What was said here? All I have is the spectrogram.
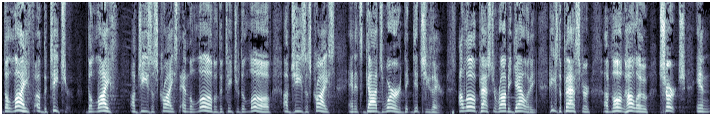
the life of the teacher, the life of Jesus Christ, and the love of the teacher, the love of Jesus Christ. And it's God's word that gets you there. I love Pastor Robbie Gallaty. He's the pastor of Long Hollow Church in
